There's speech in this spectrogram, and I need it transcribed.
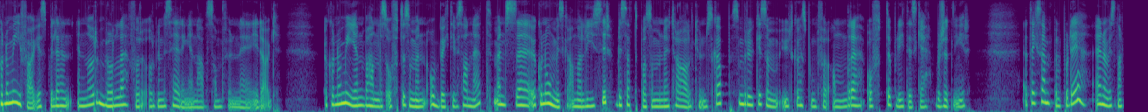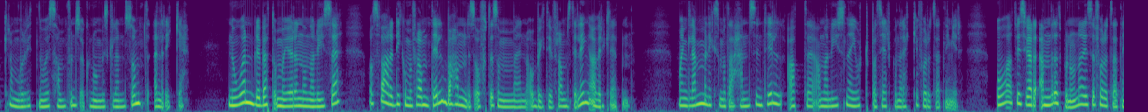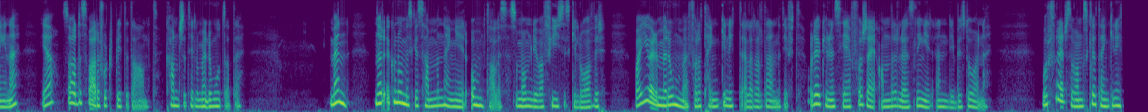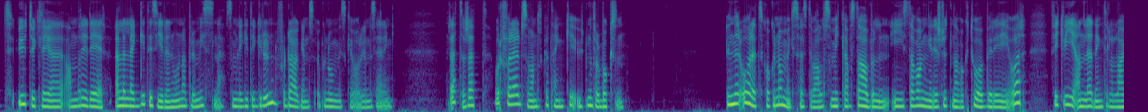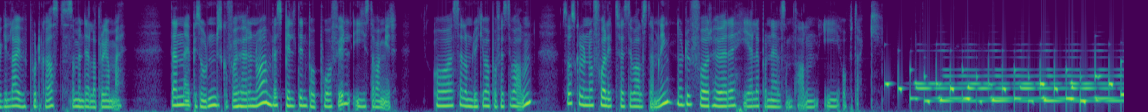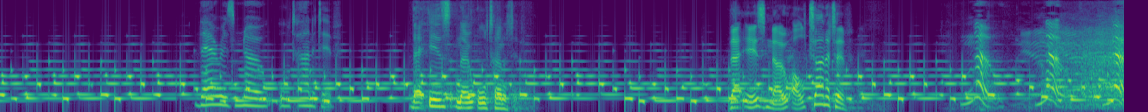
Økonomifaget spiller en enorm rolle for organiseringen av samfunnet i dag. Økonomien behandles ofte som en objektiv sannhet, mens eh, økonomiske analyser blir sett på som nøytral kunnskap som brukes som utgangspunkt for andre, ofte politiske, beslutninger. Et eksempel på det er når vi snakker om hvorvidt noe er samfunnsøkonomisk lønnsomt eller ikke. Noen blir bedt om å gjøre en analyse, og svaret de kommer fram til, behandles ofte som en objektiv framstilling av virkeligheten. Man glemmer liksom å ta hensyn til at eh, analysen er gjort basert på en rekke forutsetninger, og at hvis vi hadde endret på noen av disse forutsetningene, ja, så hadde svaret fort blitt et annet, kanskje til og med det motsatte. Men når økonomiske sammenhenger omtales som om de var fysiske lover, hva gjør det med rommet for å tenke nytt eller alternativt, og det å kunne se for seg andre løsninger enn de bestående? Hvorfor er det så vanskelig å tenke nytt, utvikle andre ideer, eller legge til side noen av premissene som ligger til grunn for dagens økonomiske organisering? Rett og slett, hvorfor er det så vanskelig å tenke utenfor boksen? Under årets Kokonomics-festival, som gikk av stabelen i Stavanger i slutten av oktober i år, fikk vi anledning til å lage livepodkast som en del av programmet. Denne episoden du skal få høre nå, ble spilt inn på Påfyll i Stavanger. Og selv om du ikke var på festivalen, så skal du nå få litt festivalstemning når du får høre hele panelsamtalen i opptak. There is no alternative. There is no alternative. There is no alternative. No, no, no.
